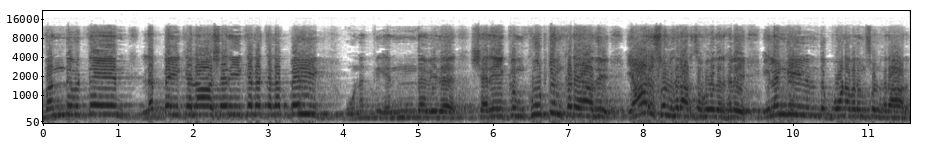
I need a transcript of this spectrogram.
வந்து விட்டேன். லப்பைக் லா ஷரீக லக லப்பைக். உனக்கு எந்தவித ஷரீக்கும் கூட்டும் கிடையாது. யாரு சொல்கிறார் சகோதரர்களே? இலங்கையில் இருந்து போனவரும் சொல்கிறார்.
